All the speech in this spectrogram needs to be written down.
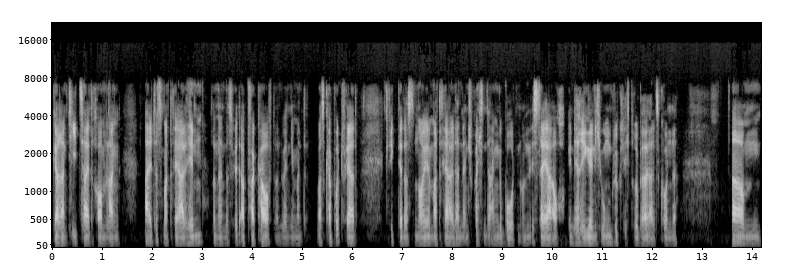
Garantiezeitraum lang altes Material hin, sondern das wird abverkauft und wenn jemand was kaputt fährt, kriegt er das neue Material dann entsprechend angeboten und ist da ja auch in der Regel nicht unglücklich drüber als Kunde. Ähm,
